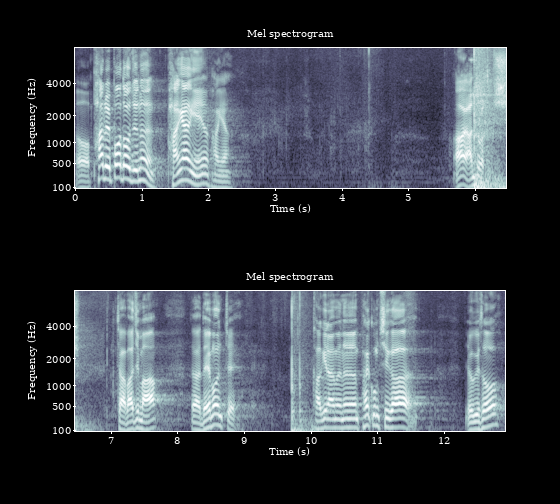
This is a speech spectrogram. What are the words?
어, 팔을 뻗어주는 방향이에요, 방향. 아, 안 돌았어. 씨. 자, 마지막. 자, 네 번째. 각이라면은 팔꿈치가 여기서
